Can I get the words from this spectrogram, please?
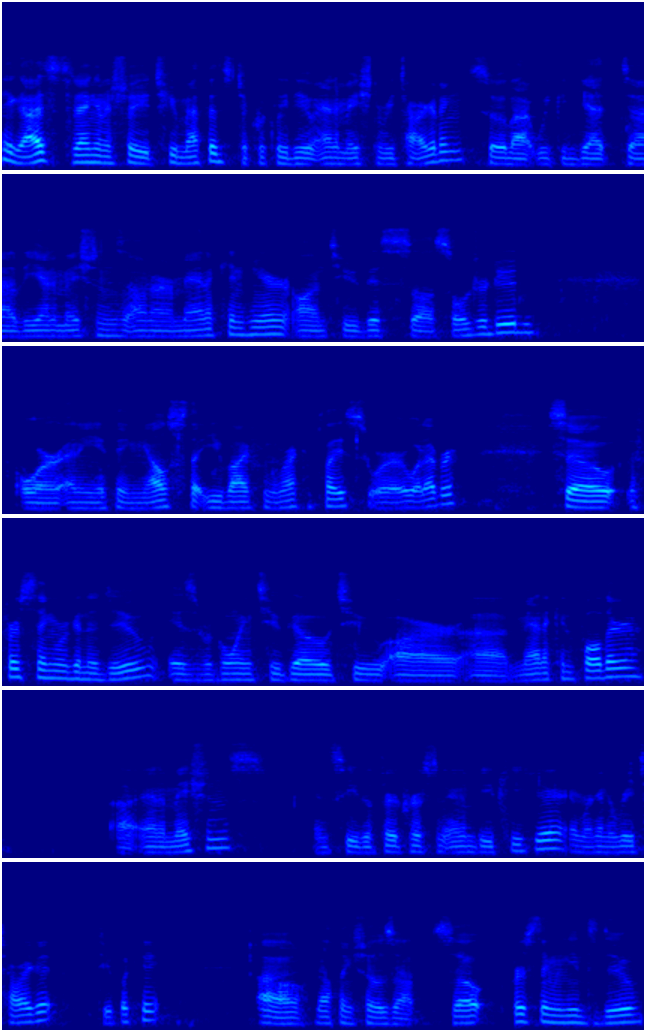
Hey guys, today I'm going to show you two methods to quickly do animation retargeting so that we can get uh, the animations on our mannequin here onto this uh, soldier dude or anything else that you buy from the marketplace or whatever. So the first thing we're going to do is we're going to go to our uh, mannequin folder, uh, animations, and see the third person MVP here and we're going to retarget, duplicate. Oh, nothing shows up. So first thing we need to do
